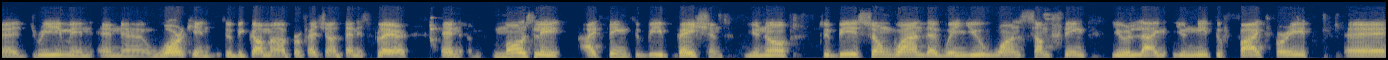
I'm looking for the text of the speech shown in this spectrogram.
uh, dreaming and uh, working to become a professional tennis player. And mostly I think to be patient, you know, to be someone that when you want something, you like, you need to fight for it. Uh,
